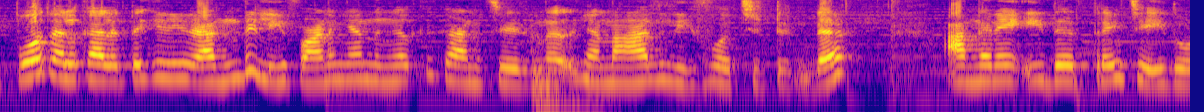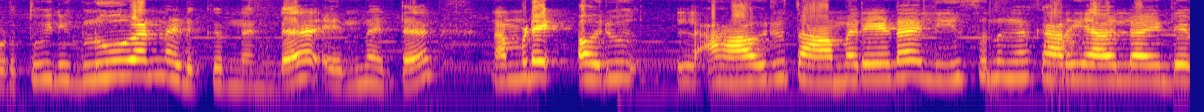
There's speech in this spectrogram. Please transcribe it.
ഇപ്പോൾ തൽക്കാലത്തേക്ക് രണ്ട് ലീഫാണ് ഞാൻ നിങ്ങൾക്ക് കാണിച്ചു തരുന്നത്. ഞാൻ നാല് ലീഫ് വെച്ചിട്ടുണ്ട്. അങ്ങനെ ഇത് ഇത്രയും ചെയ്തു കൊടുത്തു. ഇനി ഗ്ലൂ ഗൺ എടുക്കുന്നുണ്ട്. എന്നിട്ട് നമ്മുടെ ഒരു ആ ഒരു താമരയുടെ ലീഫ് നിങ്ങൾക്ക് അറിയാമല്ലോ അതിന്റെ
